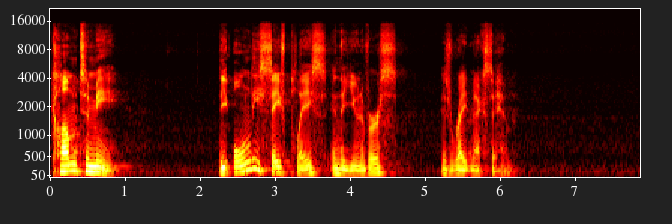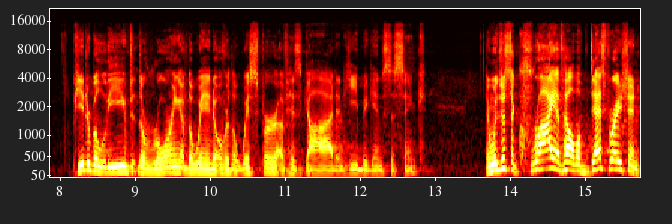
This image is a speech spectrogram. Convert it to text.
come to me, the only safe place in the universe is right next to him. Peter believed the roaring of the wind over the whisper of his God, and he begins to sink. And with just a cry of help, of desperation,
